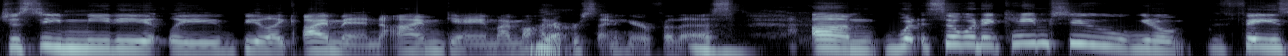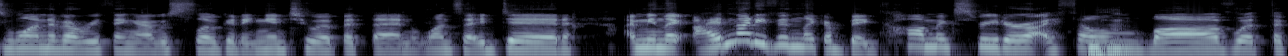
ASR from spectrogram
just immediately be like i'm in i'm game i'm 100% yeah. here for this mm-hmm. um what so when it came to you know phase one of everything i was slow getting into it but then once i did i mean like i'm not even like a big comics reader i fell mm-hmm. in love with the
